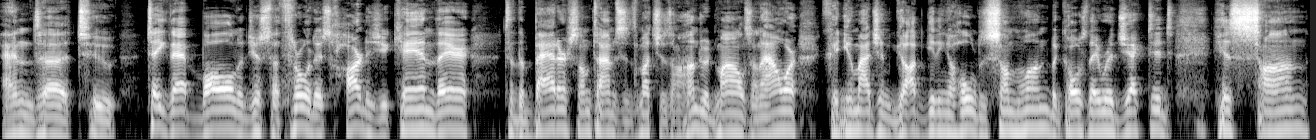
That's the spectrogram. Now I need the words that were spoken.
and uh, to take that ball and just uh, throw it as hard as you can there to the batter, sometimes as much as 100 miles an hour. Can you imagine God getting a hold of someone because they rejected his son?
